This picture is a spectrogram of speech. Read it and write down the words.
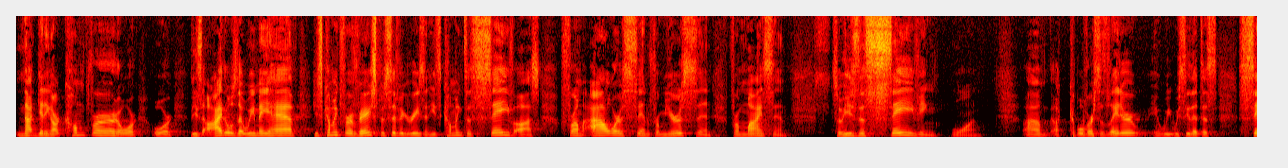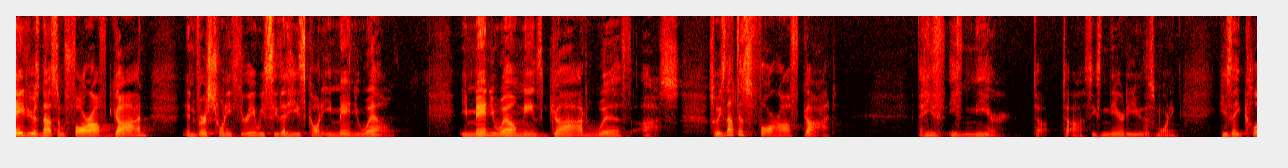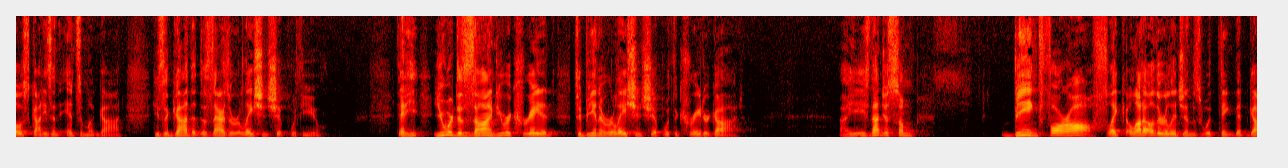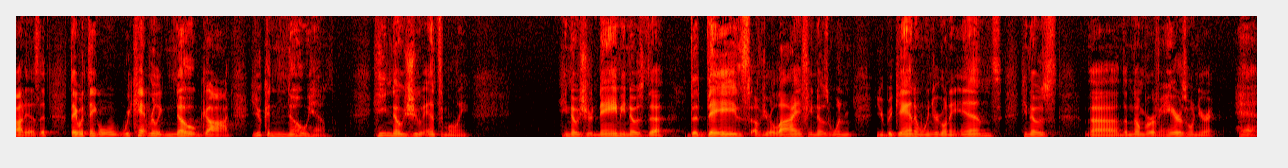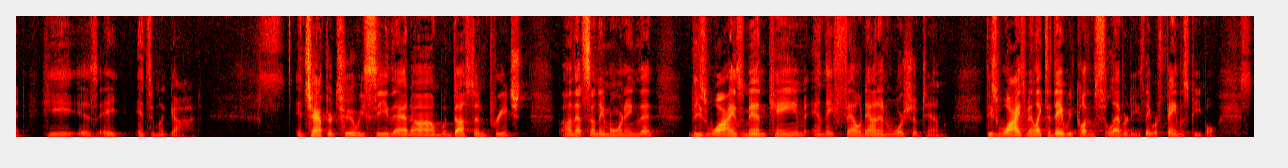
not getting our comfort or, or these idols that we may have. He's coming for a very specific reason. He's coming to save us from our sin, from your sin, from my sin. So he's the saving one. Um, a couple verses later, we, we see that this Savior is not some far off God. In verse 23, we see that he's called Emmanuel. Emmanuel means God with us. So he's not this far off God, that he's, he's near to, to us. He's near to you this morning. He's a close God, he's an intimate God. He's a God that desires a relationship with you. That he, you were designed, you were created to be in a relationship with the Creator God. Uh, he's not just some being far off like a lot of other religions would think that God is, that they would think, well, we can't really know God. You can know Him. He knows you intimately. He knows your name. He knows the, the days of your life. He knows when you began and when you're going to end. He knows uh, the number of hairs on your head. He is a intimate God. In chapter 2, we see that uh, when Dustin preached uh, that Sunday morning, that these wise men came and they fell down and worshiped him. These wise men, like today we'd call them celebrities, they were famous people.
